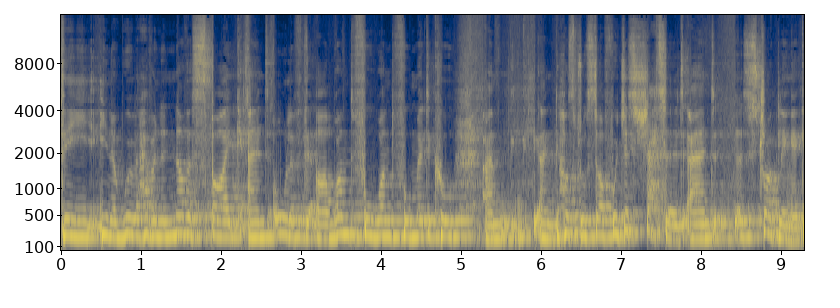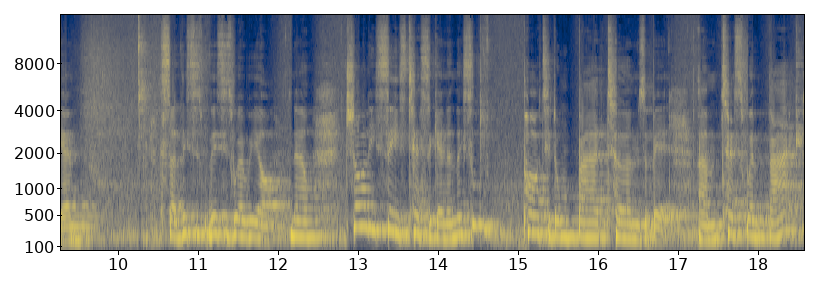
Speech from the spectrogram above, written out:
the you know we were having another spike, and all of the, our wonderful, wonderful medical um, and hospital staff were just shattered and uh, struggling again. So this is this is where we are now. Charlie sees Tess again, and they sort of parted on bad terms a bit. Um, Tess went back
